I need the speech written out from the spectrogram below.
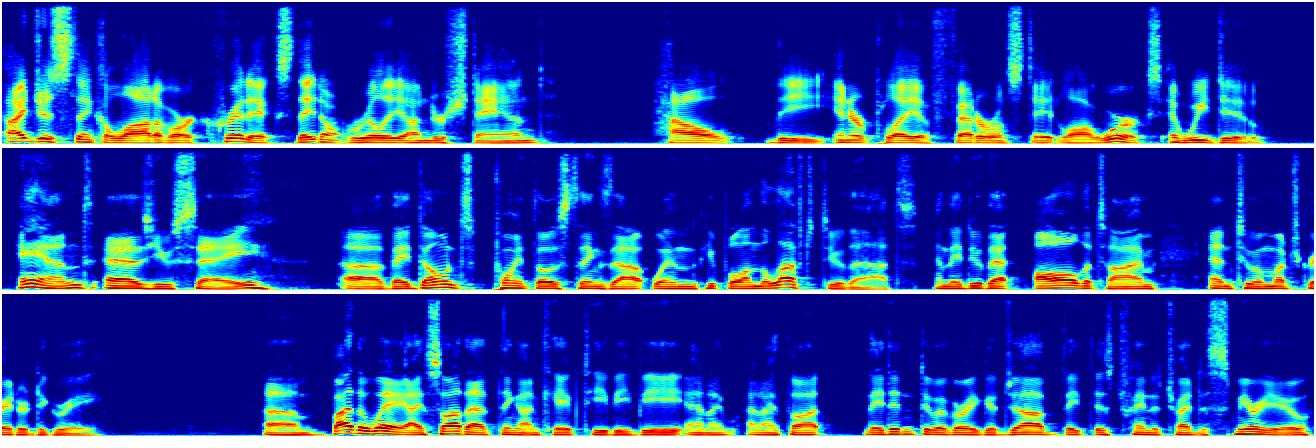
I just think a lot of our critics, they don't really understand how the interplay of federal and state law works, and we do. And as you say, uh, they don't point those things out when the people on the left do that, and they do that all the time and to a much greater degree. Um, by the way, I saw that thing on KTVB, and I and I thought they didn't do a very good job. They just trying to try to smear you.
